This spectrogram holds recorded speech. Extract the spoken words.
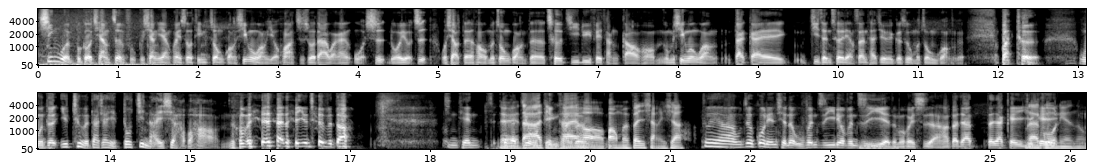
新闻不够呛，政府不像样。欢迎收听中广新闻网有话直说。大家晚安，我是罗有志。我晓得哈，我们中广的车机率非常高哈。我们新闻网大概计程车两三台就有一个是我们中广的。But 我们的 YouTube 大家也都进来一下好不好？我们现在的 YouTube 到。今天对大家点开哈，帮我们分享一下。对啊，我们这过年前的五分之一、六分之一，怎么回事啊？大家大家可以来过年哦。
